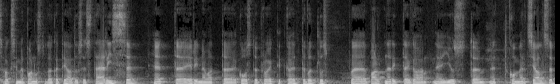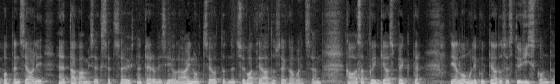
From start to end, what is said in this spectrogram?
saaksime panustada ka teadusest ärisse et äh, erinevad äh, koostööprojektid ka ettevõtlus partneritega just, et kommertsiaalse potentsiaali tagamiseks, et see ühtne tervis ei ole ainult seotud nüüd süvateadusega, vaid see on, kaasab kõiki aspekte. Ja loomulikult teadusest ühiskonda,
